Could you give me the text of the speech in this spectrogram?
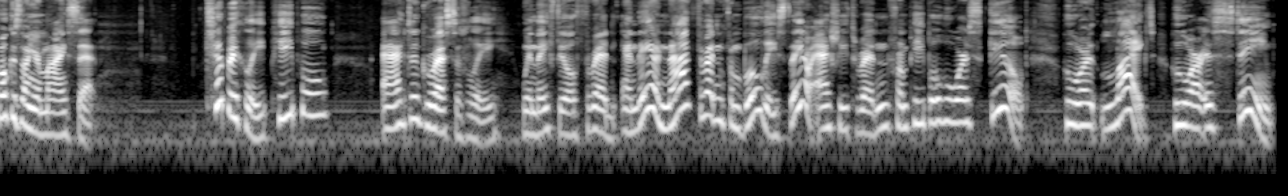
focus on your mindset. Typically, people act aggressively when they feel threatened. And they are not threatened from bullies, they are actually threatened from people who are skilled, who are liked, who are esteemed.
